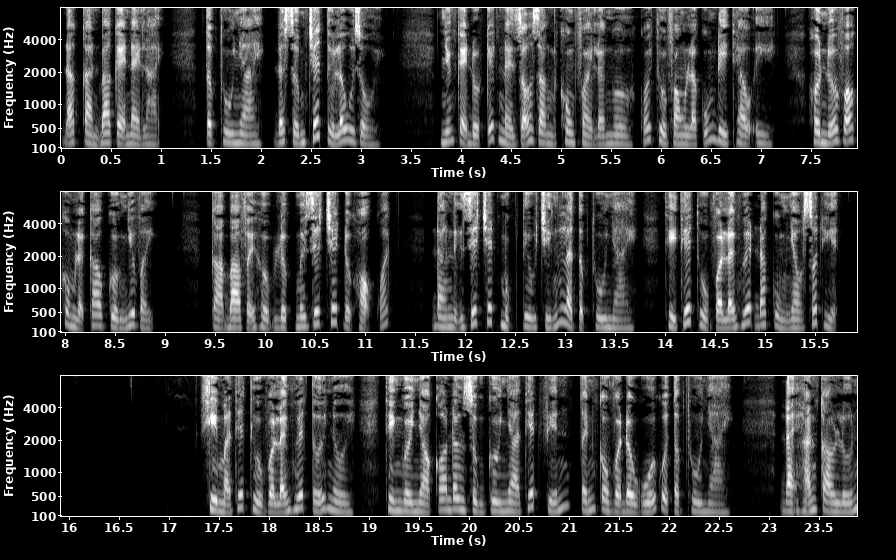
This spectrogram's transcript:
đã cản ba kẻ này lại, tập thu nhai đã sớm chết từ lâu rồi những kẻ đột kích này rõ ràng không phải là ngờ quách thừa phong là cũng đi theo y. Hơn nữa võ công lại cao cường như vậy. Cả ba phải hợp lực mới giết chết được họ quách. Đang định giết chết mục tiêu chính là tập thu nhai, thì thiết thủ và lãnh huyết đã cùng nhau xuất hiện. Khi mà thiết thủ và lãnh huyết tới nơi, thì người nhỏ con đang dùng cư nhà thiết phiến tấn công vào đầu gối của tập thu nhai. Đại hán cao lớn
